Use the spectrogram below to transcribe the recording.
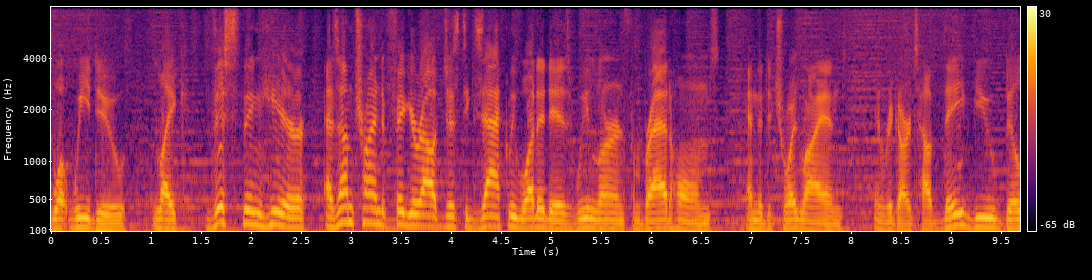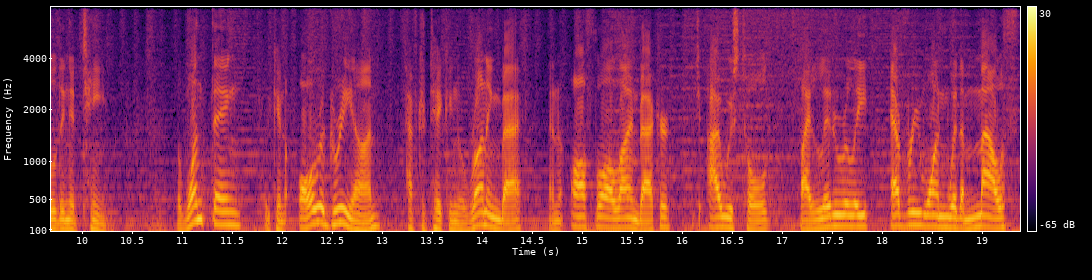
what we do. Like this thing here, as I'm trying to figure out just exactly what it is we learned from Brad Holmes and the Detroit Lions in regards how they view building a team. The one thing we can all agree on after taking a running back and an off ball linebacker, which I was told by literally everyone with a mouth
